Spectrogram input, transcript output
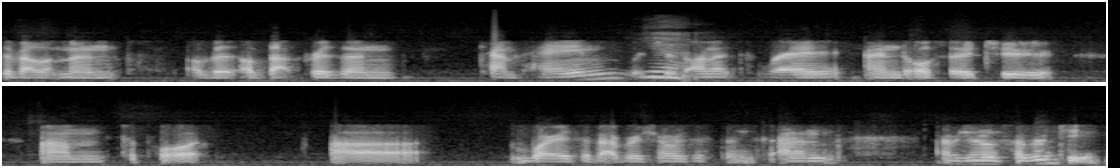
development of it, of that prison campaign, which is on its way, and also to um, support uh, warriors of Aboriginal resistance and Aboriginal sovereignty.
